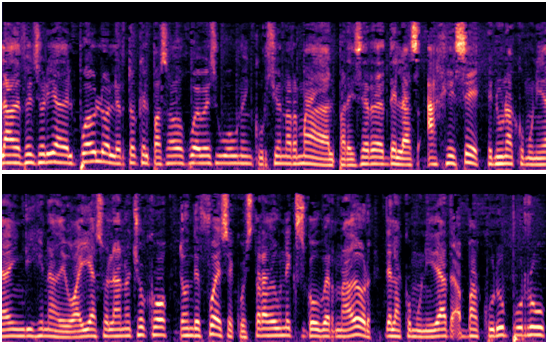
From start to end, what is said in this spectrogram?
La Defensoría del Pueblo alertó que el pasado jueves hubo una incursión armada, al parecer de las AGC, en una comunidad indígena de Bahía Solano Chocó, donde fue secuestrado un exgobernador de la comunidad Bacurupurrú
